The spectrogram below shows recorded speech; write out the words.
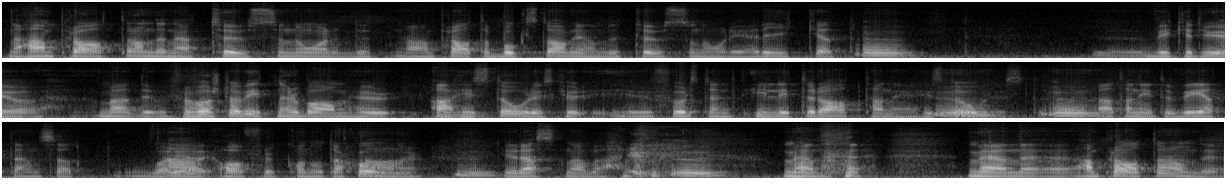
När han pratar om den här tusenår, när han pratar bokstavligen om det tusenåriga riket. Mm. Vilket ju är, för det första vittnar det bara om hur mm. ahistorisk, hur, hur fullständigt illiterat han är historiskt. Mm. mm. Att han inte vet ens att, vad ja. det har för konnotationer ja. Mm. i resten av världen. Mm. Men, men uh, han pratar om det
